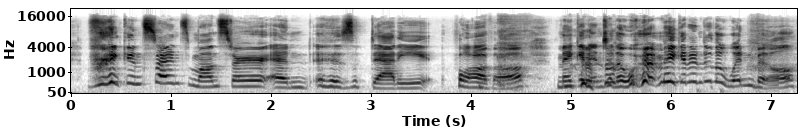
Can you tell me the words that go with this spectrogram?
Frankenstein's monster and his daddy father make it into the make it into the windmill,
